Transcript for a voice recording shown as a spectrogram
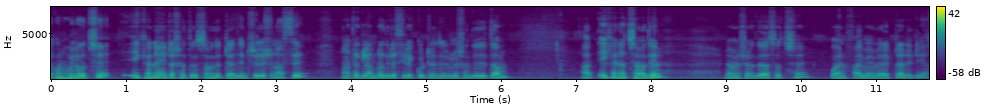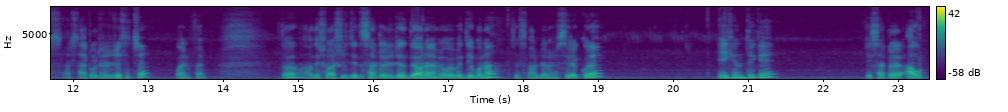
এখন হলো হচ্ছে এইখানে এটার সাথে হচ্ছে আমাদের ট্যানজেন্ট রিলেশন আছে। না থাকলে আমরা দুটো সিলেক্ট করে ট্যানজেন্ট রিলেশন দিয়ে দিতাম। আর এইখানে হচ্ছে আমাদের ডাইমেনশন দেওয়া আছে হচ্ছে পয়েন্ট ফাইভ এম এর একটা রেডিয়াস আর সার্কেলটার রেডিয়াস হচ্ছে পয়েন্ট ফাইভ তো আমাদের সরাসরি যদি সার্কেল রেডিয়াস দেওয়া নাই, আমি ওইভাবে দেবো না। স্মার্ট ডাইমেনশন সিলেক্ট করে এইখান থেকে এই সার্কেলের আউট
